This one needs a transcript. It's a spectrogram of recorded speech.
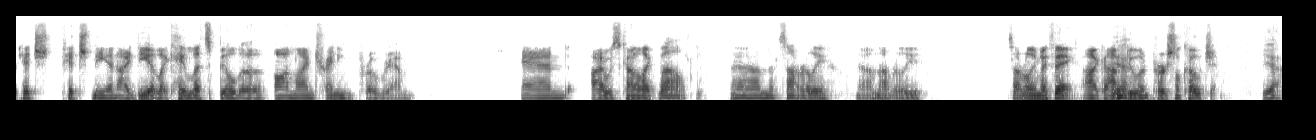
pitch pitched me an idea. Like, hey, let's build a online training program." And I was kind of like, "Well, um, that's not really. I'm not really. It's not really my thing. Like, I'm Yeah. doing personal coaching." Yeah.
